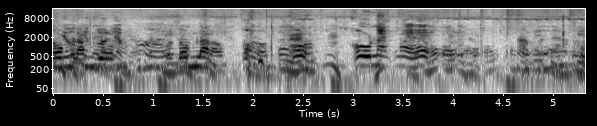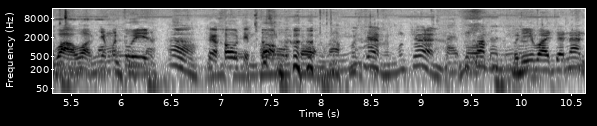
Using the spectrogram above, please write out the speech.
ส้มลำโยมส้มลเขาหนักหน่อยเลยว้าว่ายังมันตุ้ยแค่เข้าเต็มต้องมันแก้นมันแก้นำบดีว่าจะนั่น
